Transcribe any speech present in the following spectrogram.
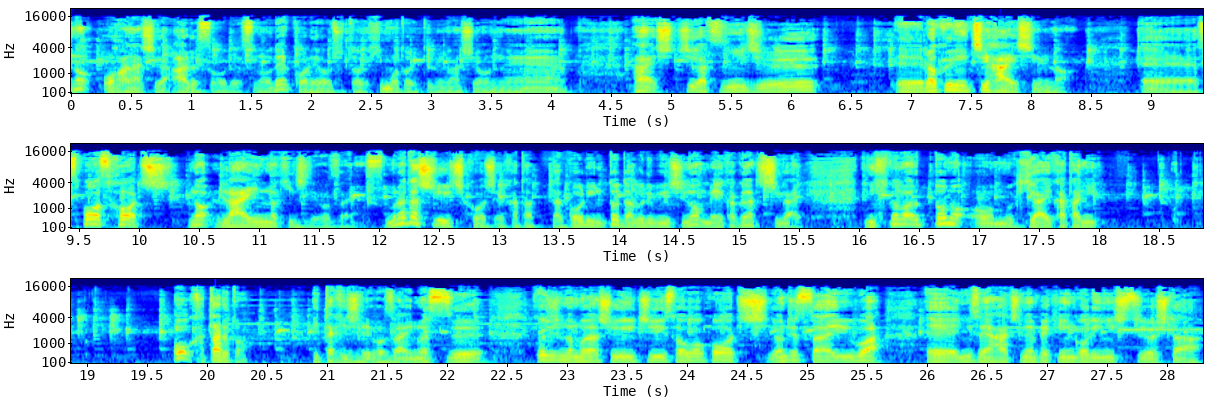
のお話があるそうですので、これをちょっと紐解いてみましょうね。はい、7月26日配信の、えー、スポーツ報知の LINE の記事でございます。村田修一コーチが語った五輪と WBC の明確な違い、日の丸との向き合い方に、を語るといった記事でございます。巨人の村修一総合コーチ40歳は、えー、2008年北京五輪に出場した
